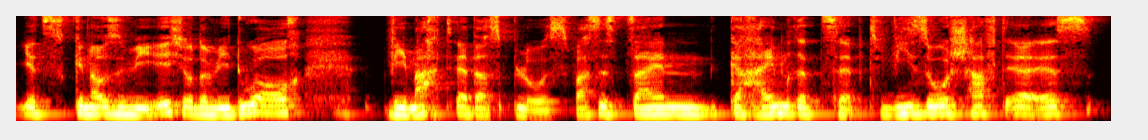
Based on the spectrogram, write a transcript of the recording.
jetzt genauso wie ich oder wie du auch, wie macht er das bloß? Was ist sein Geheimrezept? Wieso schafft er es,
